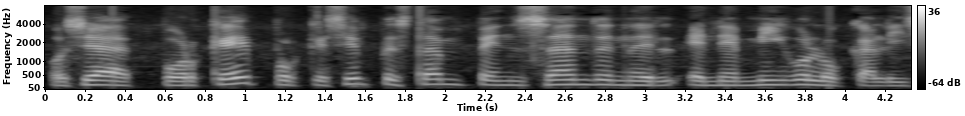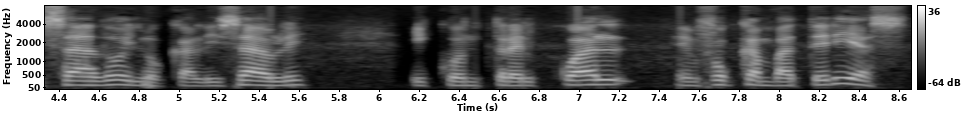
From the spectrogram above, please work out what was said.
O sea, ¿por qué? Porque siempre están pensando en el enemigo localizado y localizable y contra el cual enfocan baterías.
